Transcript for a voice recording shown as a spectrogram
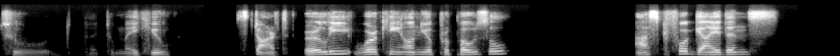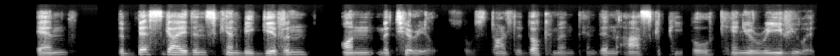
to, to make you. Start early working on your proposal, ask for guidance, and the best guidance can be given on material. So start the document and then ask people, can you review it?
